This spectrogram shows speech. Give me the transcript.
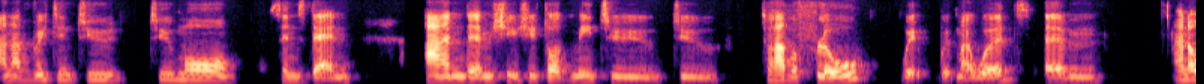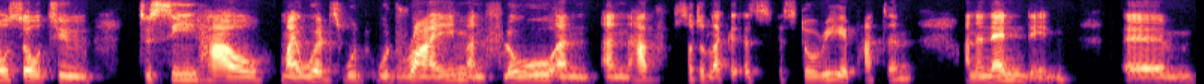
and I've written two two more since then, and um, she she taught me to to to have a flow with with my words. Um, and also to to see how my words would would rhyme and flow and and have sort of like a, a story, a pattern, and an ending. Um,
